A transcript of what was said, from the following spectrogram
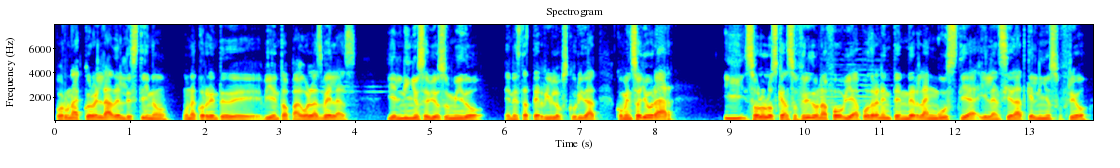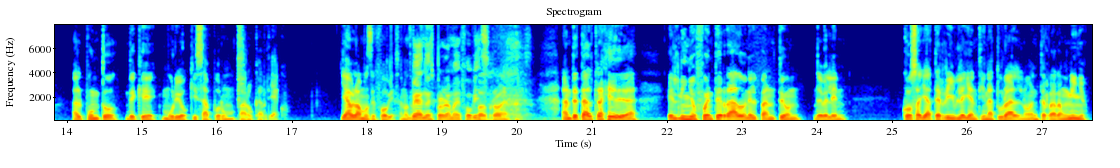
Por una crueldad del destino, una corriente de viento apagó las velas y el niño se vio sumido en esta terrible oscuridad. Comenzó a llorar y solo los que han sufrido una fobia podrán entender la angustia y la ansiedad que el niño sufrió al punto de que murió quizá por un paro cardíaco. Ya hablamos de fobias. otro Vean el programa de fobias. Ante tal tragedia, el niño fue enterrado en el panteón de Belén, cosa ya terrible y antinatural, ¿no? Enterrar a un niño.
